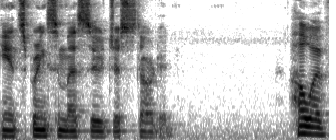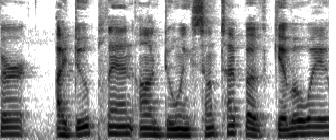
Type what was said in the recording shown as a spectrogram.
and spring semester just started. However, I do plan on doing some type of giveaway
